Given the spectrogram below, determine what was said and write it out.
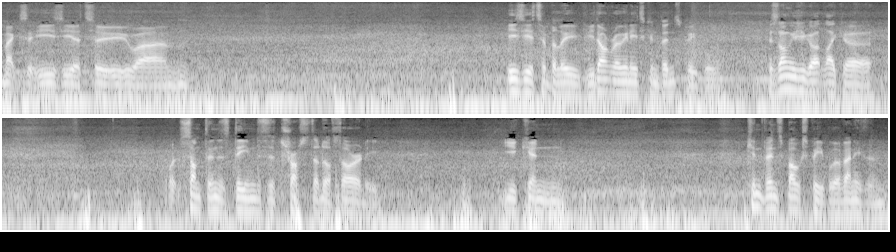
Makes it easier to um, easier to believe. You don't really need to convince people, as long as you got like a something that's deemed as a trusted authority. You can convince most people of anything.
